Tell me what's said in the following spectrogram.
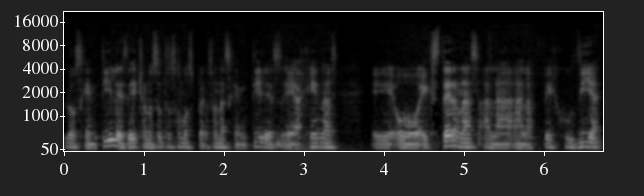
los gentiles. De hecho, nosotros somos personas gentiles, eh, ajenas eh, o externas a la, a la fe judía.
